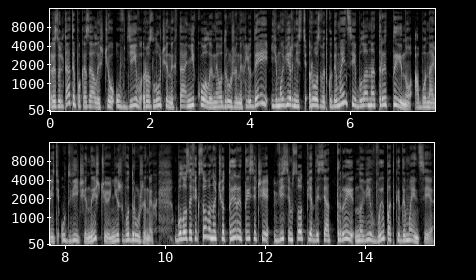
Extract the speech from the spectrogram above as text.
Результати показали, що у вдів, розлучених та ніколи не одружених людей ймовірність розвитку деменції була на третину або навіть удвічі нижчою ніж в одружених. Було зафіксовано 4853 нові випадки деменції.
